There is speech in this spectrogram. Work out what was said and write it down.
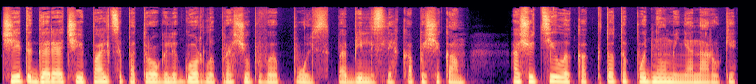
Чьи-то горячие пальцы потрогали горло, прощупывая пульс, побили слегка по щекам. Ощутила, как кто-то поднял меня на руки,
